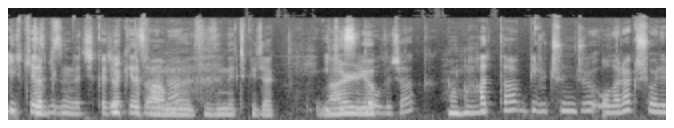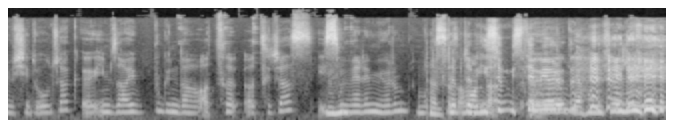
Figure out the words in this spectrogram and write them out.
İlk kez tabii, bizimle çıkacak ilk yazarlar. İlk defa mı sizinle çıkacak? İkisi de olacak. Hatta bir üçüncü olarak şöyle bir şey de olacak. E, imzayı bugün daha atı, atacağız. İsim Hı-hı. veremiyorum ama tabii, kısa tabii, zamanda. Tabii isim istemiyorum da hani şeyleri.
